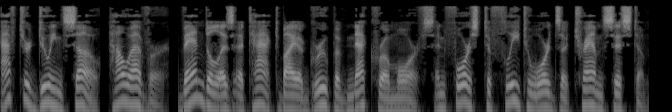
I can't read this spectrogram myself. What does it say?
After doing so, however, Vandal is attacked by a group of necromorphs and forced to flee towards a tram system.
